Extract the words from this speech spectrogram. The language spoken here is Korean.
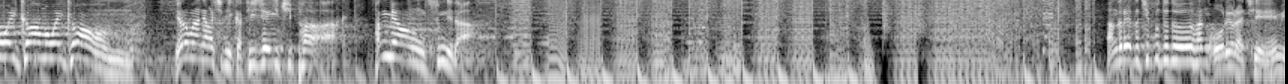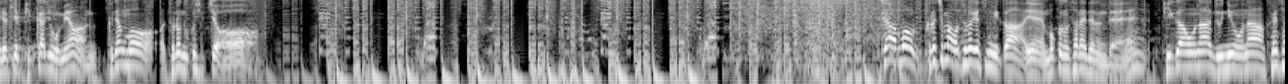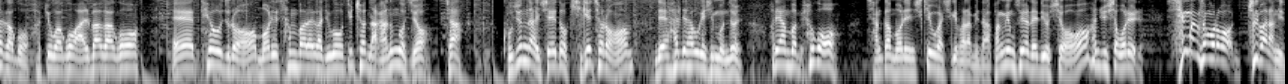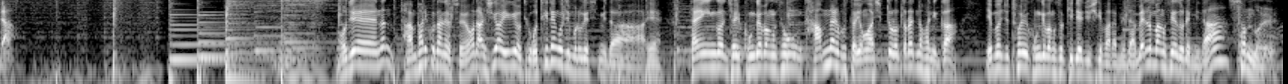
Welcome welcome welcome 여러분 안녕하십니까? DJ p 박명수입니다. 안 그래도 찌뿌드드한 월요일 아침 이렇게 비까지 오면 그냥 뭐 들어 눕고 싶죠 자, 뭐 그렇지만 어떡하겠습니까? 예, 먹고는 살아야 되는데 비가 오나 눈이 오나 회사 가고 학교 가고 알바 가고 애 태워주러 머리 산발해 가지고 뛰쳐 나가는 거죠. 자, 궂은 날씨에도 기계처럼 내 할 일 하고 계신 분들 허리 한번 펴고 잠깐 머리 식히고 가시기 바랍니다. 박명수의 라디오 쇼 한 주 시작 월요일 생방송으로 출발합니다. 어제는 반팔 입고 다녔어요. 날씨가 이게 어떻게 어떻게 된 건지 모르겠습니다. 예, 다행인 건 저희 공개 방송 다음 날부터 영하 10도로 떨어진다고 하니까 이번 주 토요일 공개 방송 기대해 주시기 바랍니다. 멜로 방송의 노래입니다. 선물.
